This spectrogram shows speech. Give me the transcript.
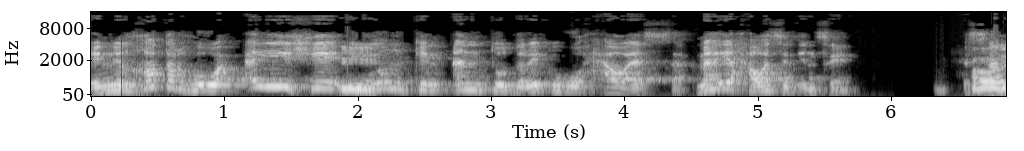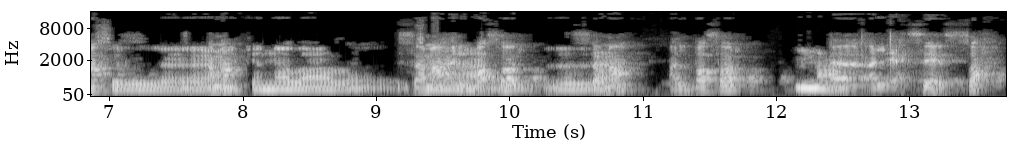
إن الخطر هو أي شيء يمكن أن تدركه حواسك. ما هي حواس الإنسان؟ حواس يعني كالنظر السمع البصر. السمع البصر. نعم. آه الإحساس صح؟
